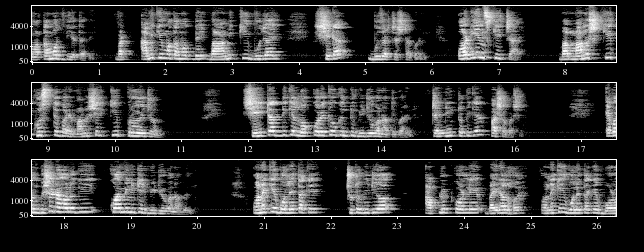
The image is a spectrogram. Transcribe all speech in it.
মতামত দিয়ে থাকে বাট আমি কি মতামত দেই বা আমি কি বুঝাই সেটা বোঝার চেষ্টা করেন। অডিয়েন্স কি চায়? বা মানুষ কি খুঁজতে পারে, মানুষের কি প্রয়োজন, সেইটার দিকে লক্ষ্য রেখেও কিন্তু ভিডিও বানাতে পারেন ট্রেন্ডিং টপিকের পাশাপাশি। এখন বিষয়টা হলো কি, কয় মিনিটের ভিডিও বানাবেন? অনেকে বলে তাকে ছোট ভিডিও আপলোড করলে ভাইরাল হয়। অনেকেই বলে তাকে বড়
